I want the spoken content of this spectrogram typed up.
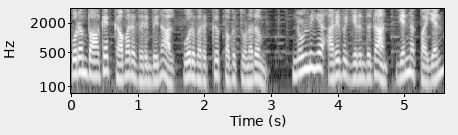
புறம்பாக கவர விரும்பினால் ஒருவருக்கு பகுத்துணரும். நுண்ணிய அறிவு இருந்துதான் என்ன பயன்?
